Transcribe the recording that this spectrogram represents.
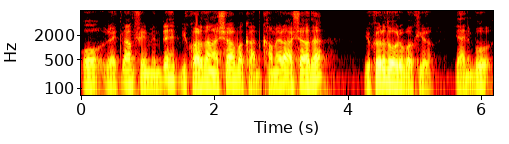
o reklam filminde hep yukarıdan aşağı bakan kamera aşağıda yukarı doğru bakıyor. Yani bu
